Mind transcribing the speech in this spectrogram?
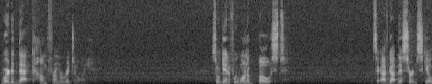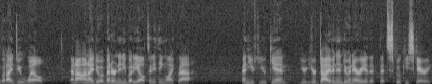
Where did that come from originally? So, again, if we want to boast, say, I've got this certain skill that I do well, and I, and I do it better than anybody else, anything like that. And you, you again, you're, you're diving into an area that, that's spooky scary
